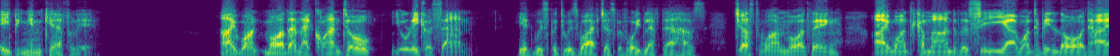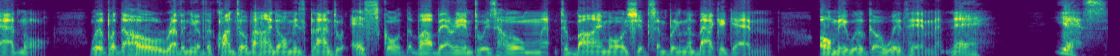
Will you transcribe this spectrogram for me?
aping him carefully. I want more than a Kwanto, Yuriko-san, he had whispered to his wife just before he'd left their house. Just one more thing. I want command of the sea. I want to be Lord High Admiral. We'll put the whole revenue of the Kwanto behind Omi's plan to escort the barbarian to his home, to buy more ships and bring them back again. Omi will go with him, nay? Yes,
